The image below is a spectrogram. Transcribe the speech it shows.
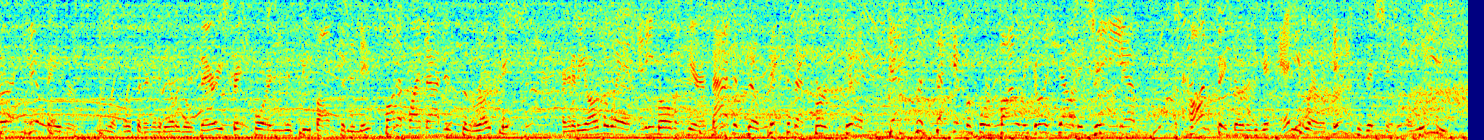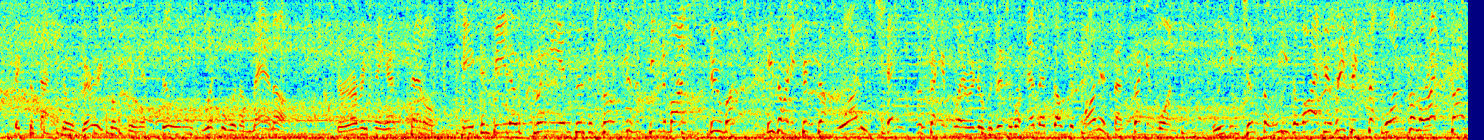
third kill. Favor. Seems like Liquid are going to be able to go very straightforward in this B bomb, so it is spotted by Madness, so the rotates are going to be on the way at any moment here. Madness, though, picks up that first kill, gets the second before finally going down to JDM. The k0nfig, though, doesn't get anywhere with his position. Believes picks up that kill very quickly, and it still leaves Liquid with a man up. After everything has settled, Cajun though, swinging in through the smoke, doesn't seem to mind too much. He's already picked up one. He chased the second player into a position where MSL could punish that second one, leaving just Elise alive here, but he picks up one from the right side.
